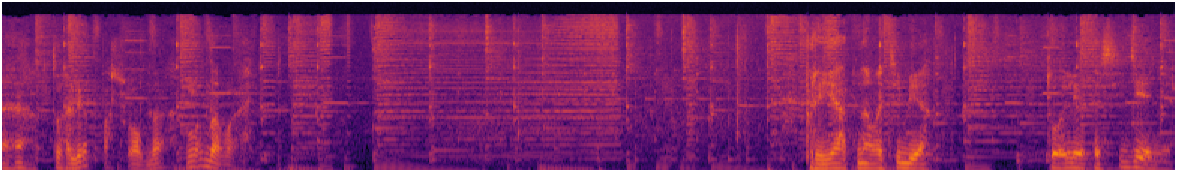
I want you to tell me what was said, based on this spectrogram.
В туалет пошел, да? Ну давай. Приятного тебе туалета сидения.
